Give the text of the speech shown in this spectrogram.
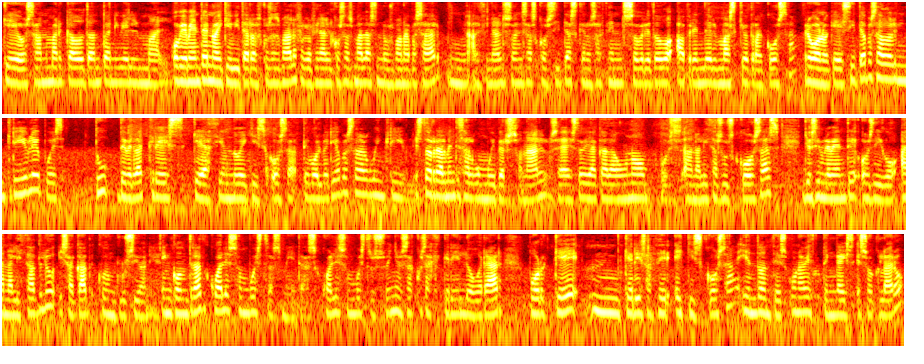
que os han marcado tanto a nivel mal. Obviamente no hay que evitar las cosas malas porque al final cosas malas nos van a pasar, mm, al final son esas cositas que nos hacen sobre todo aprender más que otra cosa. Pero bueno, que si te ha pasado algo increíble, pues tú de verdad crees que haciendo X cosa te volvería a pasar algo increíble. Esto realmente es algo muy personal, o sea, esto ya cada uno pues analiza sus cosas. Yo simplemente os digo, analizadlo y sacad conclusiones. Encontrad cuáles son vuestras metas, cuáles son vuestros sueños, esas cosas que queréis lograr, por qué mm, queréis hacer X cosa y entonces una vez tengáis eso claro,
